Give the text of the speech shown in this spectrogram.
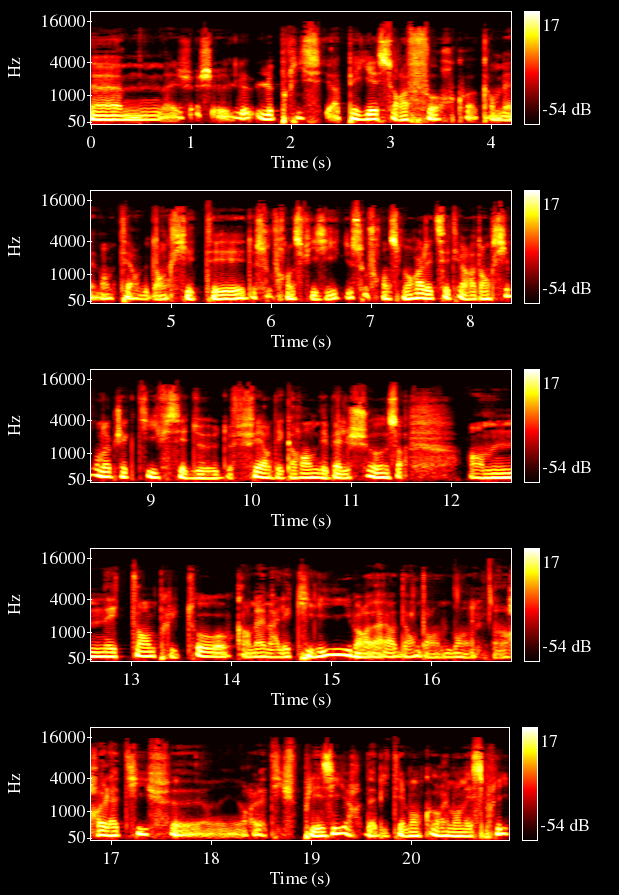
euh, je, le, le, prix à payer sera fort, quoi, quand même, en termes d'anxiété, de souffrance physique, de souffrance morale, etc. Donc si mon objectif c'est de, de faire des grandes, des belles choses, en étant plutôt quand même à l'équilibre, euh, dans, dans, un relatif, euh, un relatif plaisir d'habiter mon corps et mon esprit,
